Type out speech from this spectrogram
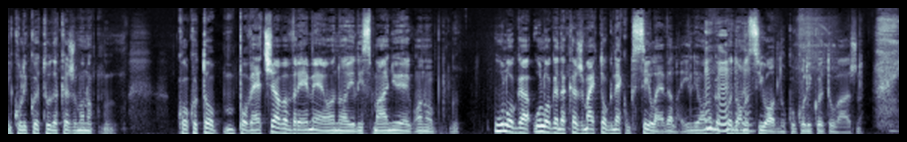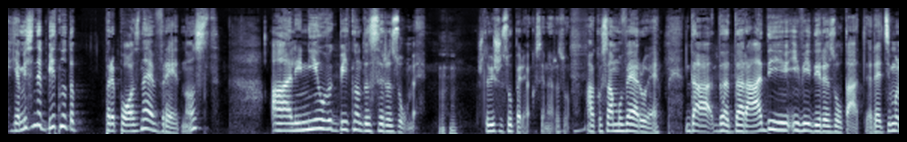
i koliko je tu da kažem ono koliko to povećava vreme ono ili smanjuje ono uloga, uloga da kažem aj tog nekog C-levela ili onoga Mhm, ko donosi odluku, koliko je tu važno. Ja mislim da je bitno da prepoznaje vrednost, ali nije uvek bitno da se razume. Što je više super ako se ne razume. Ako samo veruje da, da, da radi i vidi rezultate. Recimo,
